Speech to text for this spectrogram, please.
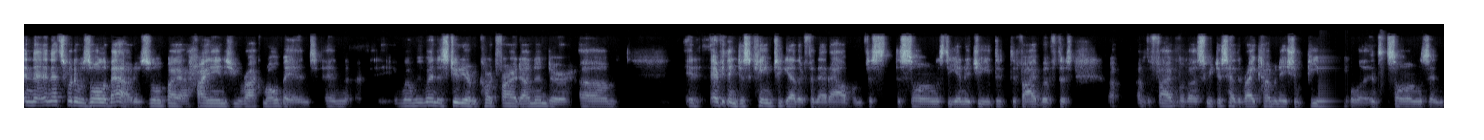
and, tha- and that's what it was all about. It was all by a high energy rock roll band. And when we went to the studio to record Fire Down Under, um, it, everything just came together for that album. Just the songs, the energy, the, the vibe of this uh, of the five of us. We just had the right combination of people and songs, and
